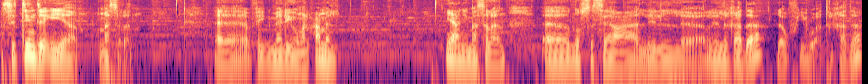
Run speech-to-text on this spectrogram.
ستين دقيقة مثلا آه، في إجمالي يوم العمل. يعني مثلا آه، نص ساعة لل- للغدا لو في وقت غدا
